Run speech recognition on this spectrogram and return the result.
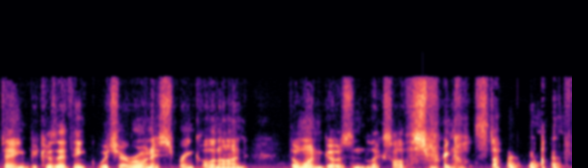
thing because I think whichever one I sprinkle it on, the one goes and licks all the sprinkle stuff off.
